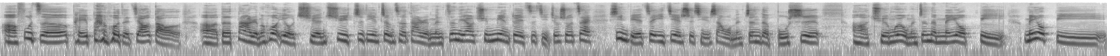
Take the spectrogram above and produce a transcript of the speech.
呃，负责陪伴或者教导呃的大人们，或有权去制定政策，大人们真的要去面对自己，就说在性别这一件事情上，我们真的不是。啊、权威，我们真的没有比没有比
